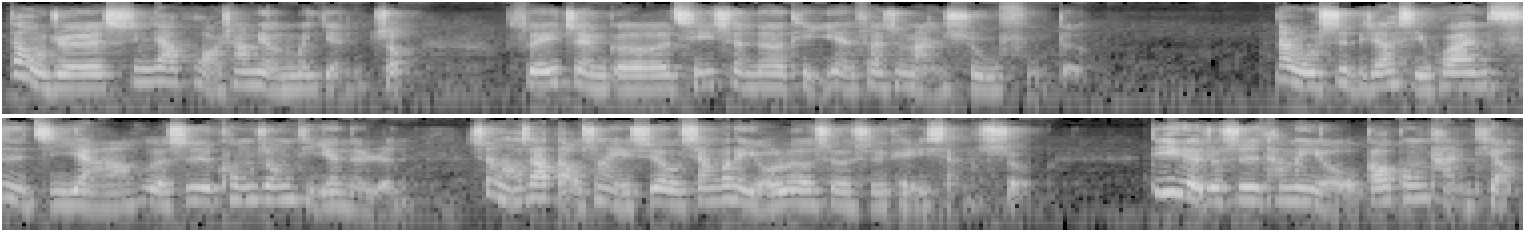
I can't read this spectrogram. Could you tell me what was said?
但我觉得新加坡好像没有那么严重。所以整个骑乘的体验算是蛮舒服的。那如果是比较喜欢刺激啊，或者是空中体验的人，圣淘沙岛上也是有相关的游乐设施可以享受。第一个就是他们有高空弹跳，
